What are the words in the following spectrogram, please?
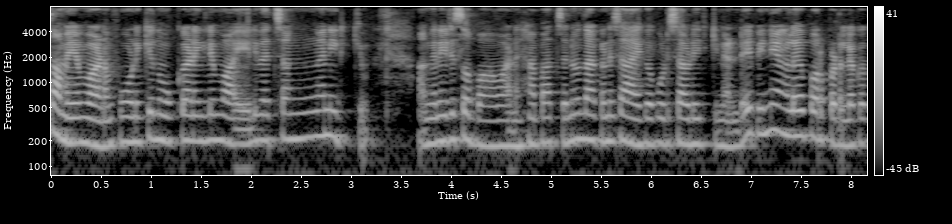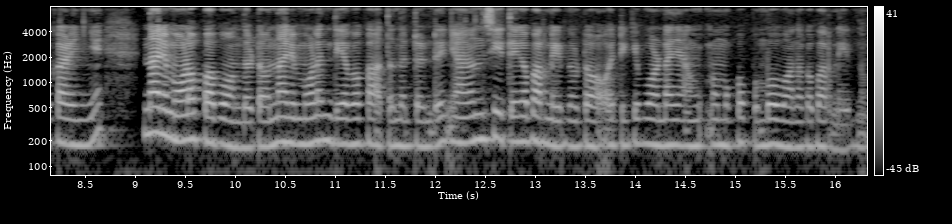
സമയം വേണം. ഫോണിക്ക് നോക്കുകയാണെങ്കിലും വായിൽ വെച്ച് അങ്ങനെ ഇരിക്കും. അങ്ങനെ ഒരു സ്വഭാവമാണ്. അപ്പം അച്ഛനും ഇതാക്കണ ചായയൊക്കെ കുടിച്ച് അവിടെ ഇരിക്കുന്നുണ്ട്. പിന്നെ ഞങ്ങൾ പുറപ്പെടലൊക്കെ കഴിഞ്ഞ് ഇന്ന് അനുമോളൊപ്പാ പോകുന്നത് കേട്ടോ. ഒന്ന് അനുമോൾ എന്ത് ചെയ്യാവോ കാത്തുനിന്നിട്ടുണ്ട്. ഞാനൊന്ന് ചീത്തയൊക്കെ പറഞ്ഞിരുന്നു കേട്ടോ. ഒറ്റയ്ക്ക് പോകണ്ട. ഞാൻ നമുക്കൊപ്പം പോവാന്നൊക്കെ പറഞ്ഞിരുന്നു.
